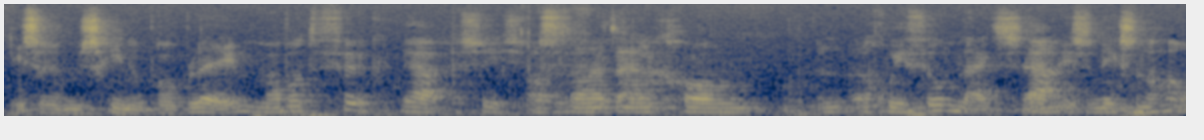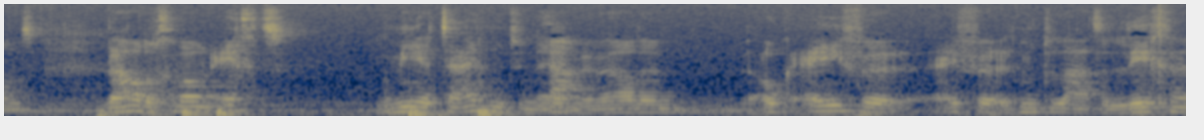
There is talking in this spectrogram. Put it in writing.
Is er misschien een probleem, maar what the fuck. Ja, precies. Als het dan uiteindelijk gewoon een, een goede film blijkt te zijn, Ja. is er niks aan de hand. We hadden gewoon echt meer tijd moeten nemen. Ja. We hadden ook even, even het moeten laten liggen.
